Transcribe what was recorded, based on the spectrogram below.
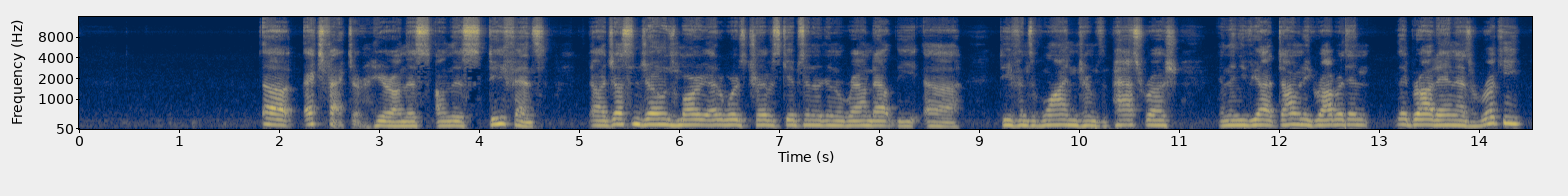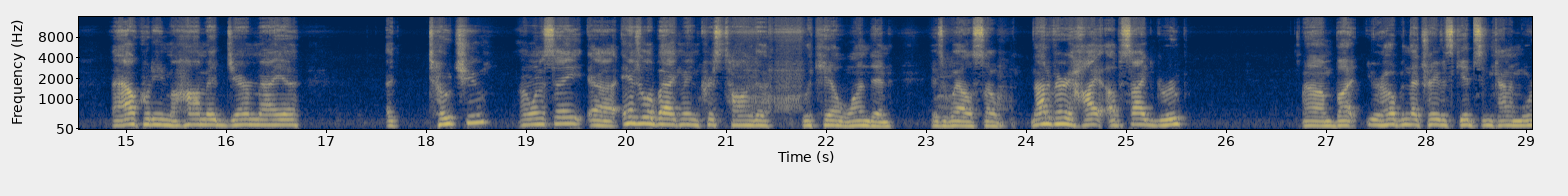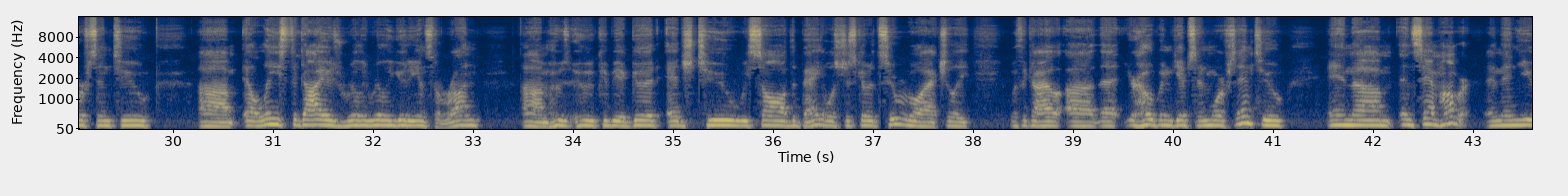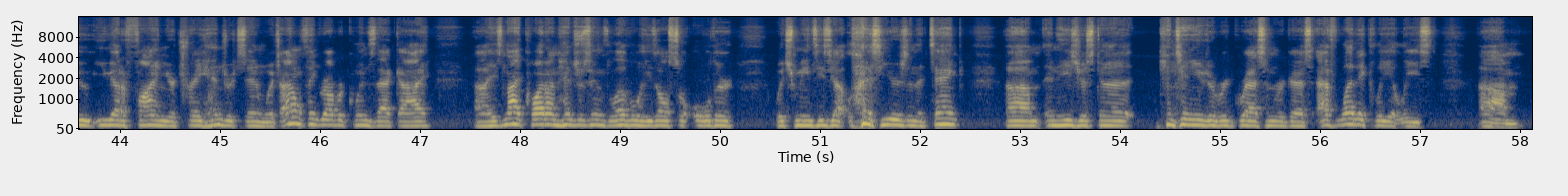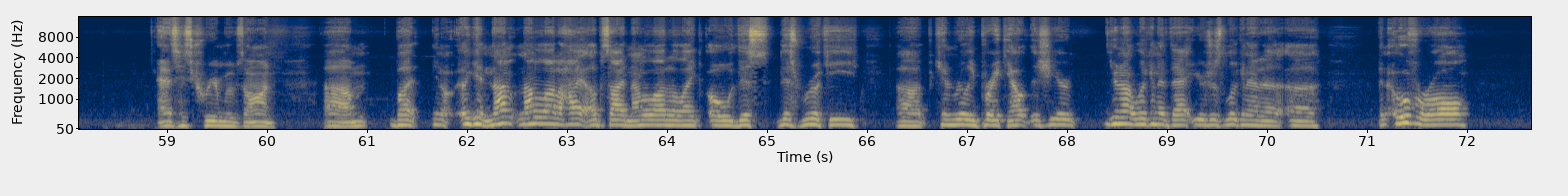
uh, X factor here on this on this defense. Uh, Justin Jones, Mario Edwards, Trevis Gibson are going to round out the uh, defensive line in terms of pass rush, and then you've got Dominique Robinson they brought in as a rookie, Al-Quadin Muhammad, Jeremiah Tochu, I want to say, uh, Angelo Blackson, Chris Tonga, LaCale London as well. So not a very high upside group, um, but you're hoping that Trevis Gibson kind of morphs into um, at least a guy who's really, really good against the run, um, who could be a good edge two. We saw the Bengals just go to the Super Bowl actually with a guy uh, that you're hoping Gibson morphs into, and um, and Sam Hubbard. And then you you got to find your Trey Hendrickson, which I don't think Robert Quinn's that guy. Uh, he's not quite on Hendrickson's level. He's also older, which means he's got less years in the tank um, and he's just going to continue to regress and regress athletically, at least, um, as his career moves on. Um, but you know, again, not not a lot of high upside, not a lot of like, oh, this this rookie uh, can really break out this year. You're not looking at that. You're just looking at a, a an overall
